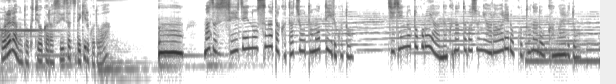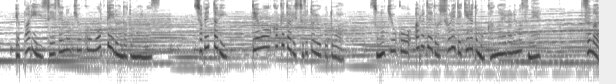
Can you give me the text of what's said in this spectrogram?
これらの特徴から推察できることは？うーん。まず生前の姿形を保っていること。知人のところや亡くなった場所に現れることなどを考えるとやっぱり生前の記憶を持っているんだと思います。喋ったり電話をかけたりするということはその記憶をある程度処理できるとも考えられますね。つまり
